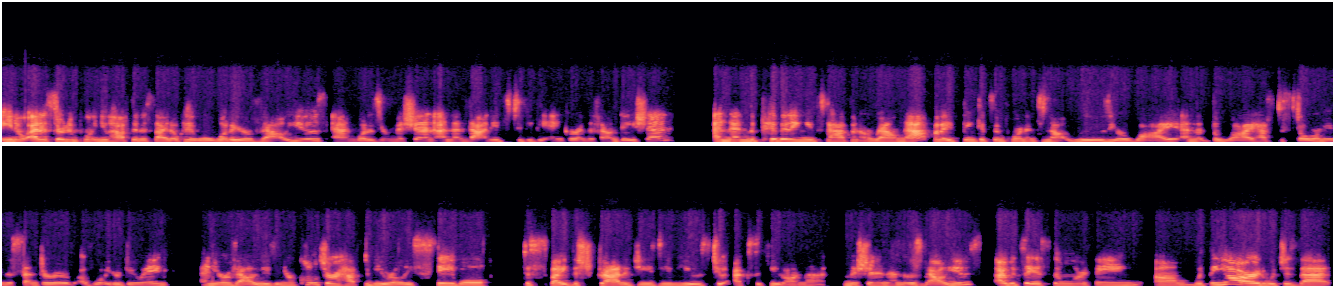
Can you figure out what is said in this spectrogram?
you know at a certain point you have to decide okay well what are your values and what is your mission? And then that needs to be the anchor and the foundation. And then the pivoting needs to happen around that but i think it's important to not lose your why and that the why has to still remain the center of, of what you're doing. And your values and your culture have to be really stable despite the strategies you use to execute on that mission and those values. I would say a similar thing um, with the yard, which is that,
